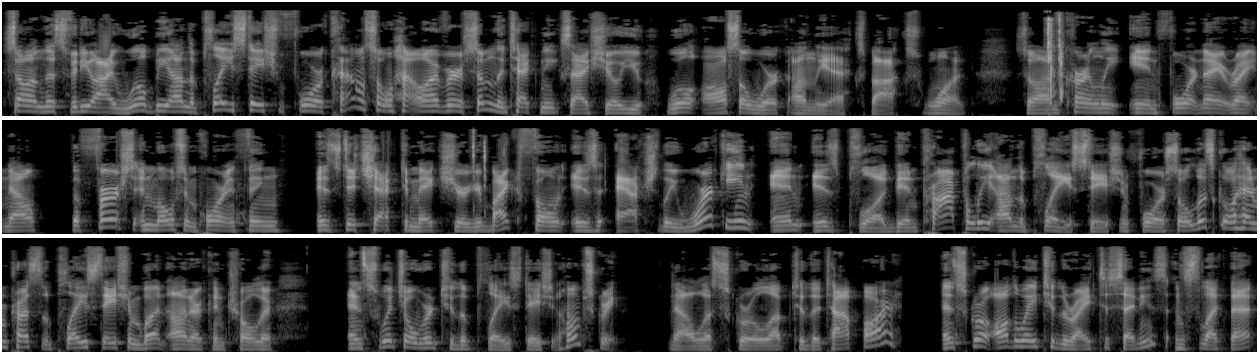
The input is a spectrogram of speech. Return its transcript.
So in this video, I will be on the PlayStation 4 console. However, some of the techniques I show you will also work on the Xbox One. So I'm currently in Fortnite right now. The first and most important thing is to check to make sure your microphone is actually working and is plugged in properly on the PlayStation 4. So let's go ahead and press the PlayStation button on our controller and switch over to the PlayStation home screen. Now let's scroll up to the top bar and scroll all the way to the right to settings and select that.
